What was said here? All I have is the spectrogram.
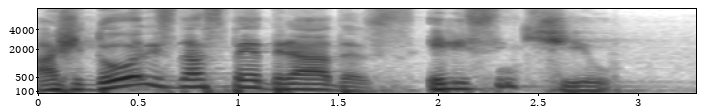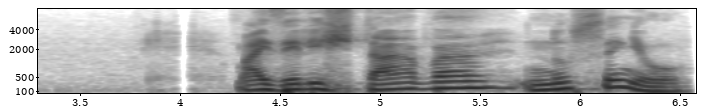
as dores das pedradas ele sentiu, mas ele estava no Senhor,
